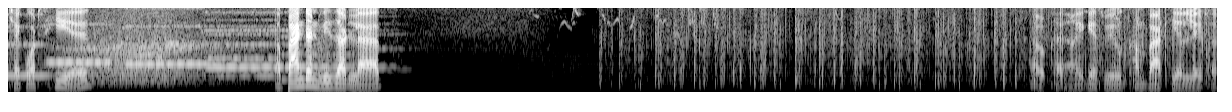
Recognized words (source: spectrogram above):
Check what's here. Abandoned Wizard Labs. Okay, I guess we will come back here later.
